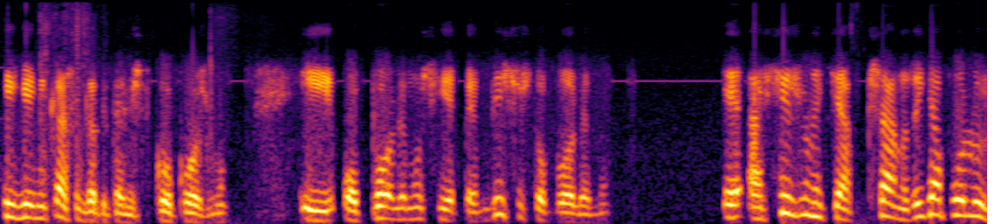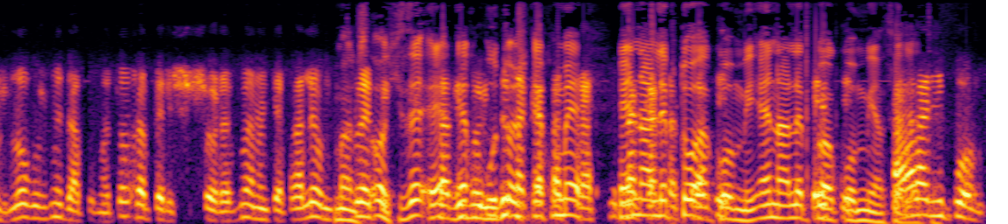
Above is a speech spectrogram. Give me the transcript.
και γενικά στον καπιταλιστικό κόσμο η, ο πόλεμος, οι επενδύσεις στον πόλεμο ε, αρχίζουν και αυξάνονται για πολλούς λόγους, μην τα πούμε τώρα, περί συσσωρευμένων κεφαλαίων. Μάλιστα, όχι, δε, ε, ούτως, έχουμε ένα λεπτό ακόμη, ένα λεπτό Έτσι. ακόμη αν θέλετε. Άρα λοιπόν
